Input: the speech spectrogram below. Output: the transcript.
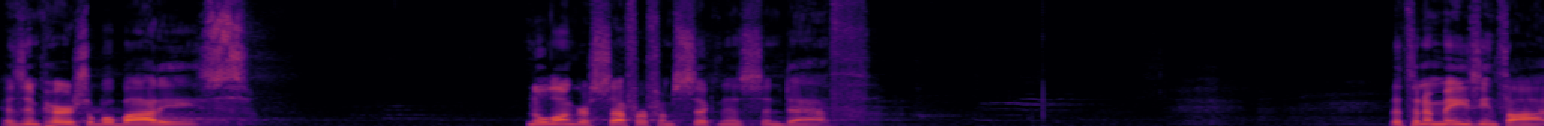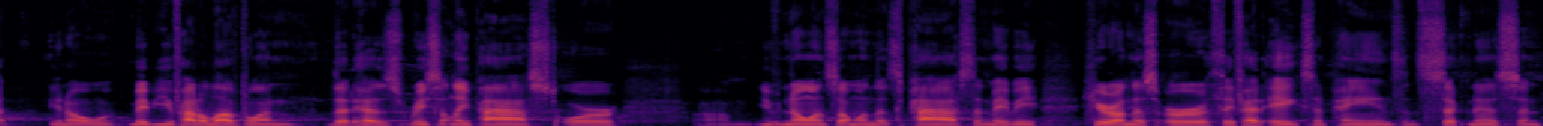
As imperishable bodies, no longer suffer from sickness and death. That's an amazing thought. You know, maybe you've had a loved one that has recently passed, or um, you've known someone that's passed, and maybe here on this earth they've had aches and pains and sickness and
